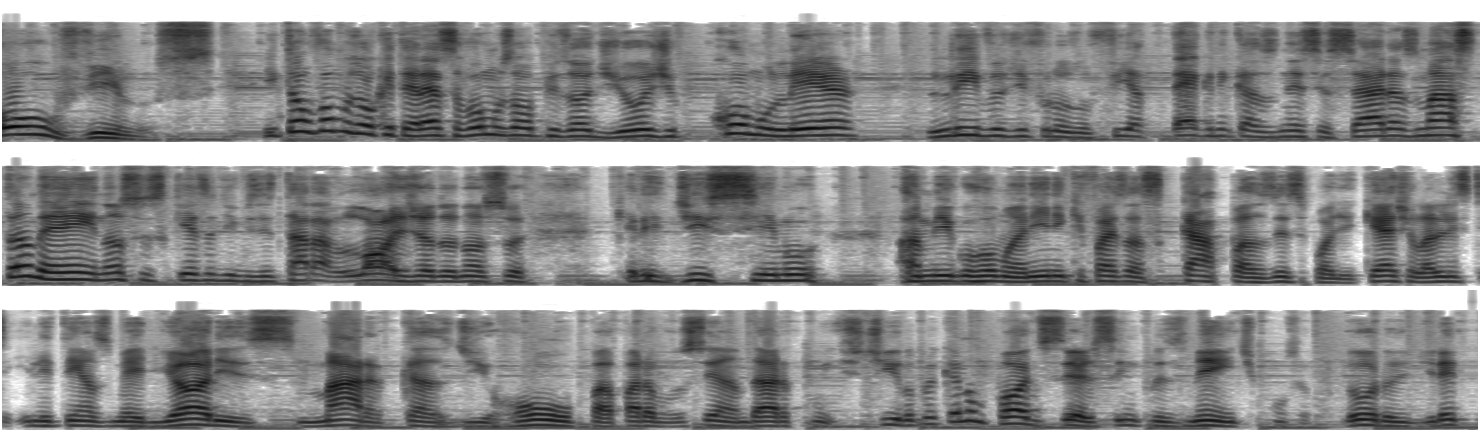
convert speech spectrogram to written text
ouvi-los. Então vamos ao que interessa, vamos ao episódio de hoje, como ler livros de filosofia, técnicas necessárias, mas também não se esqueça de visitar a loja do nosso queridíssimo amigo Romanini, que faz as capas desse podcast. Lá ele, tem as melhores marcas de roupa para você andar com estilo, porque não pode ser simplesmente conservador de direito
